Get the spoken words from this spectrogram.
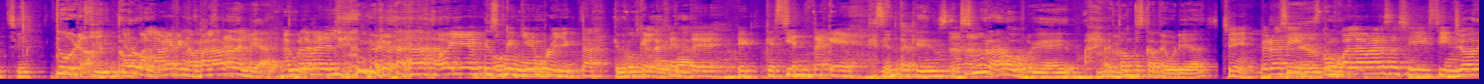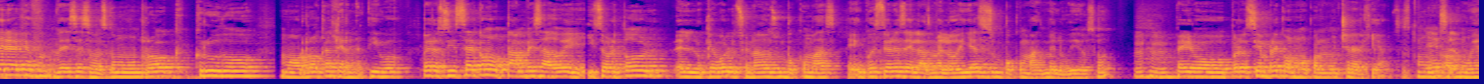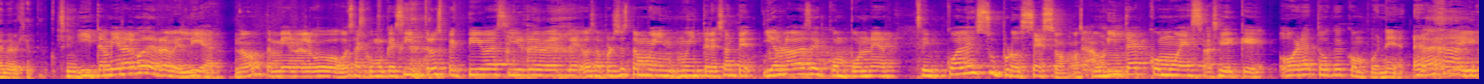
Sí. Duro. Sí, duro. La palabra, que la nos palabra gusta. del día. La duro. palabra del día. Es o que quieren proyectar. queremos o que la proyectar. gente que, que sienta que. Que sienta que es, es muy raro porque hay tantas categorías. Sí, pero así, Sí, con palabras así, sin. Yo diría que es eso, es como un rock crudo, como rock alternativo, pero sin ser como tan pesado y, y sobre todo en lo que ha evolucionado es un poco más, en cuestiones de las melodías es un poco más melodioso, pero, pero siempre como con mucha energía, o sea, es como un rock muy energético. Sí. Y también algo de rebeldía, ¿no? También algo, o sea, como que sí, introspectiva, sí, rebelde. O sea, por eso está muy, muy interesante. Y hablabas de componer. Sí. ¿Cuál es su proceso? O sea, ahorita, ¿cómo es? Así de que ahora toca componer.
